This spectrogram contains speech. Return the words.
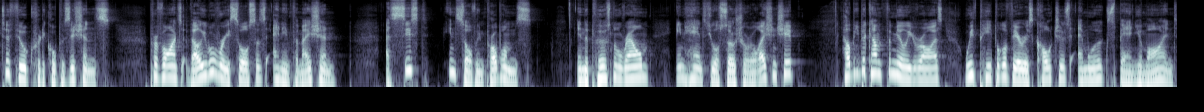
to fill critical positions, provides valuable resources and information, assist in solving problems. In the personal realm, enhance your social relationship, help you become familiarized with people of various cultures and will expand your mind.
